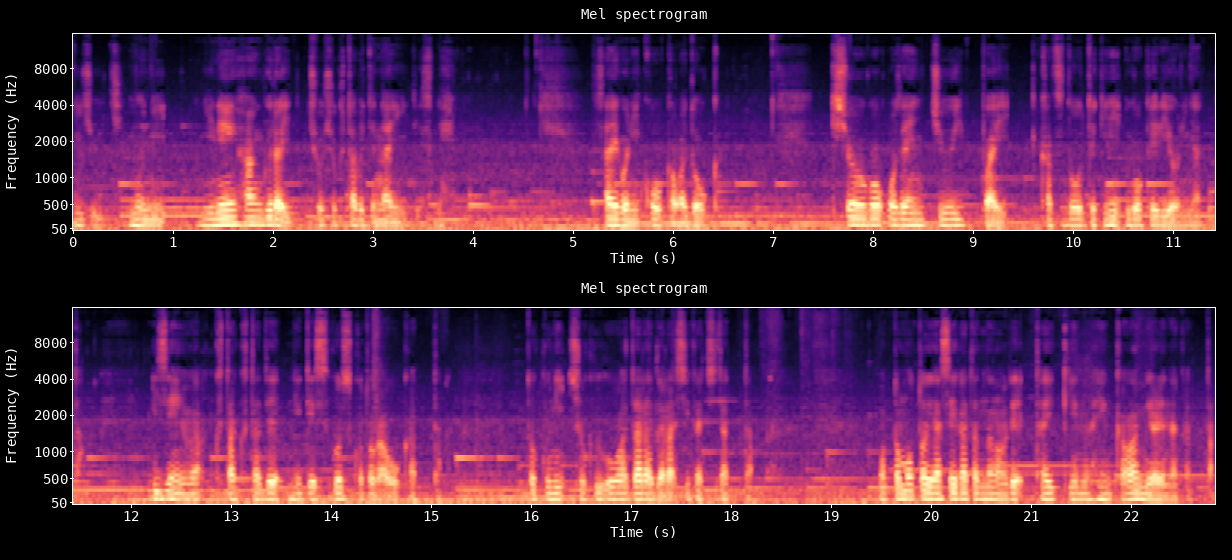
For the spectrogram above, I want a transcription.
192021もう 2, 2年半ぐらい朝食食べてないですね。最後に効果はどうか。起床後午前中いっぱい活動的に動けるようになった。以前はクタクタで寝て過ごすことが多かった。特に食後はダラダラしがちだった。もともと痩せ型なので体型の変化は見られなかった。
